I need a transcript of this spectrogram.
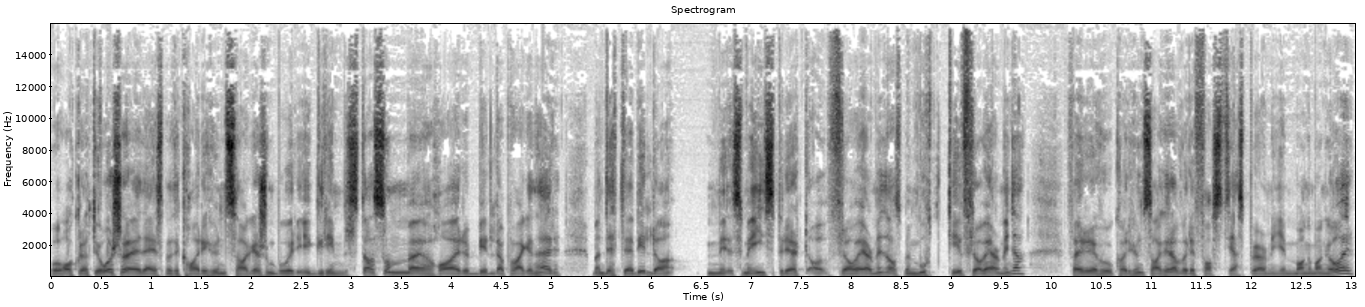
Og akkurat i år så er det ei som heter Kari Hundsager, som bor i Grimstad, som eh, har bilder på veggen her. Men dette er bilder som er inspirert fra Værmin, altså med motiv fra Værmin. Ja. For hun, Kari Hundsager har vært fast gjest på Værmin i mange mange år.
